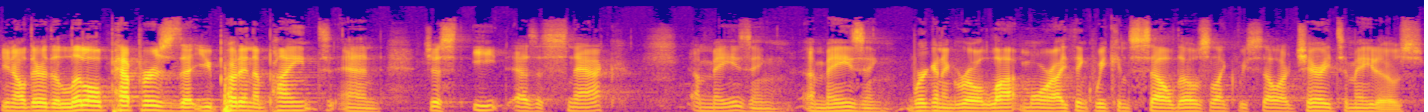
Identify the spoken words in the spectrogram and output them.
You know, they're the little peppers that you put in a pint and just eat as a snack. Amazing, amazing. We're going to grow a lot more. I think we can sell those like we sell our cherry tomatoes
